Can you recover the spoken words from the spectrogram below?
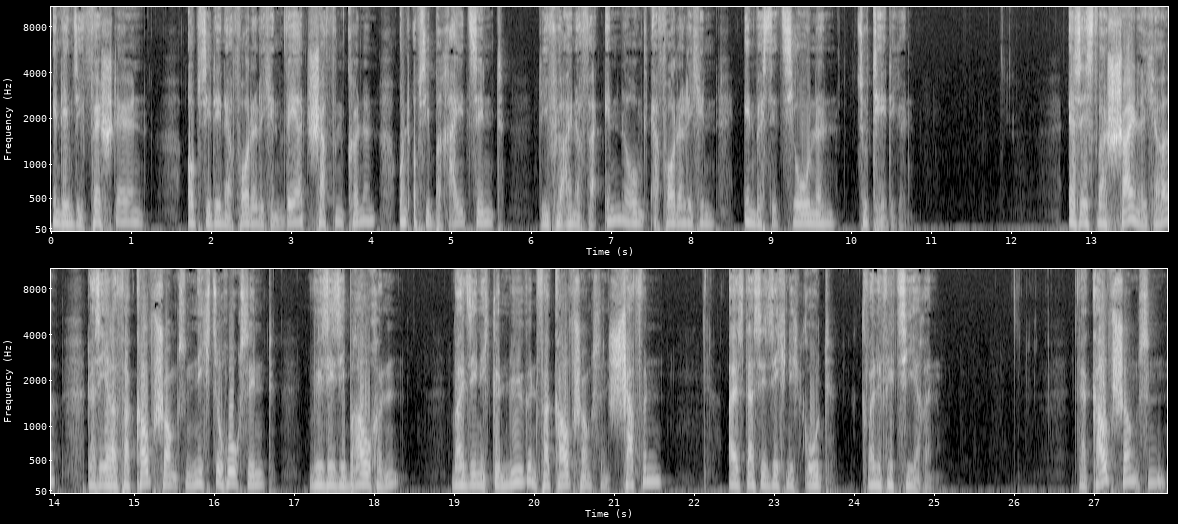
indem Sie feststellen, ob Sie den erforderlichen Wert schaffen können und ob Sie bereit sind, die für eine Veränderung erforderlichen Investitionen zu tätigen. Es ist wahrscheinlicher, dass Ihre Verkaufschancen nicht so hoch sind, wie Sie sie brauchen, weil Sie nicht genügend Verkaufschancen schaffen, als dass Sie sich nicht gut qualifizieren. Verkaufschancen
